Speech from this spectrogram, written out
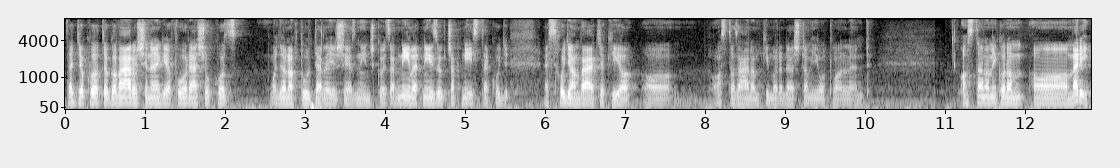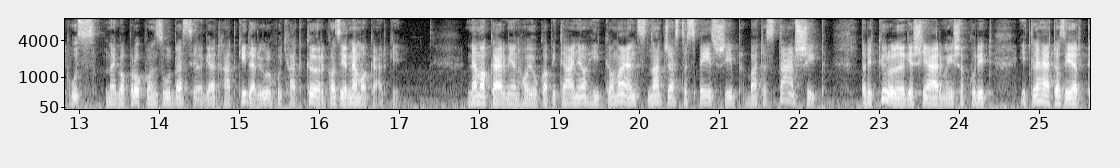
tehát gyakorlatilag a városi energiaforrásokhoz vagy annak túlterheléséhez nincs köze. A német nézők csak néztek, hogy ez hogyan váltja ki a, a azt az áramkimaradást, ami ott van lent. Aztán, amikor a, a Merikus meg a prokonzul beszélget, hát kiderül, hogy hát Körk azért nem akárki. nem akármilyen hajókapitánya, he commands not just a spaceship, but a starship. Tehát egy különleges jármű, és akkor itt, itt lehet azért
